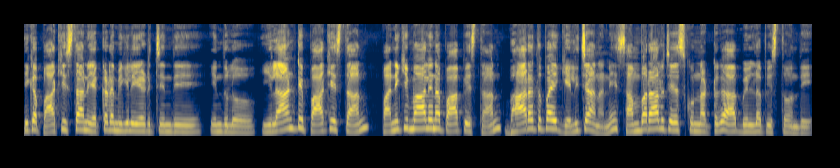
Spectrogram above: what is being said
ఇక పాకిస్తాన్ ఎక్కడ మిగిలి ఏడ్చింది? ఇందులో ఇలాంటి పాకిస్తాన్ పనికి మాలిన పాకిస్తాన్ భారత్పై గెలిచానని సంబరాలు చేసుకున్నట్టుగా బిల్డప్ ఇస్తోంది.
